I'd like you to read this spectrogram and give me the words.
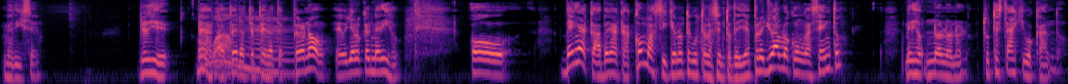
me dice. Yo dije, ven Oh, wow. espérate, espérate. Pero no, eh, oye lo que él me dijo. O, ven acá, ven acá. ¿Cómo así que no te gusta el acento de ella? Pero yo hablo con un acento. Me dijo, no, no, no, no, tú te estás equivocando.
